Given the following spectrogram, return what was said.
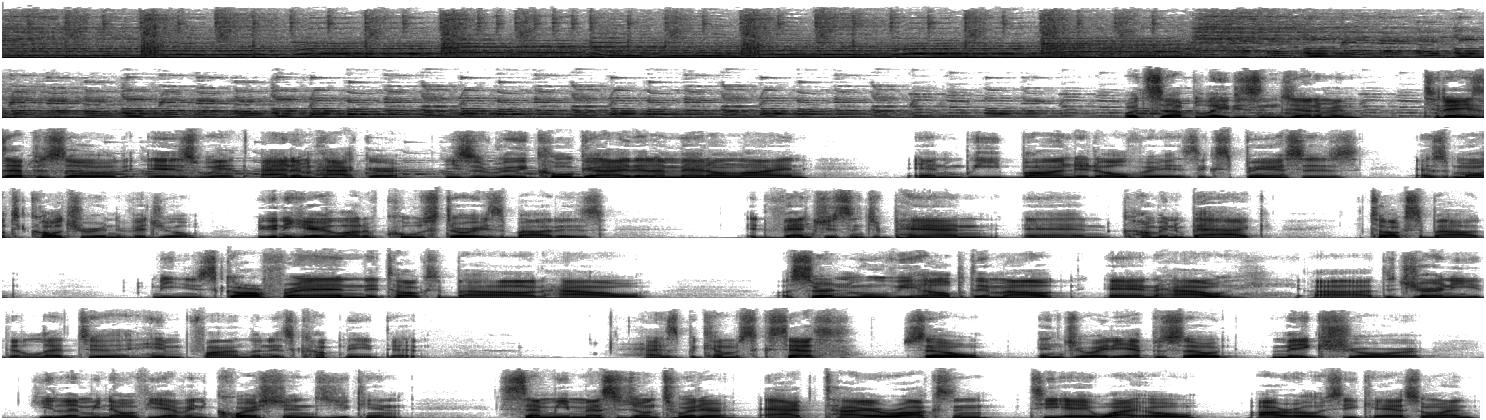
What's up, ladies and gentlemen? Today's episode is with Adam Hacker. He's a really cool guy that I met online, and we bonded over his experiences as a multicultural individual. You're going to hear a lot of cool stories about his adventures in Japan and coming back. He talks about meeting his girlfriend. It talks about how a certain movie helped him out and how uh, the journey that led to him founding his company that has become a success. So enjoy the episode. Make sure you let me know if you have any questions. You can send me a message on Twitter at TayoRockson, T A Y O R O C K S O N,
